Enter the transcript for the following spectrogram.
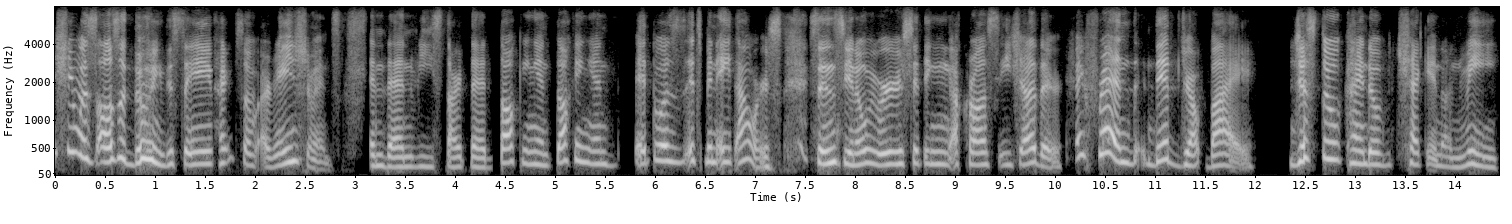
she was also doing the same types of arrangements. And then we started talking and talking and it was it's been eight hours since you know we were sitting across each other. My friend did drop by just to kind of check in on me.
